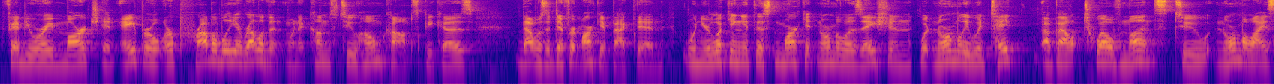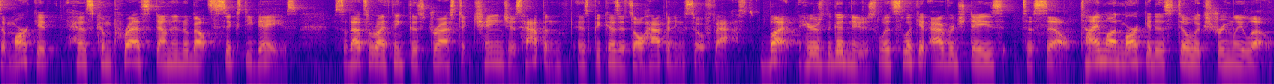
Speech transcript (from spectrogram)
February, March, and April are probably irrelevant when it comes to home comps because that was a different market back then. When you're looking at this market normalization, what normally would take about 12 months to normalize a market has compressed down into about 60 days. So that's what I think this drastic change has happened is because it's all happening so fast. But here's the good news. Let's look at average days to sell. Time on market is still extremely low.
